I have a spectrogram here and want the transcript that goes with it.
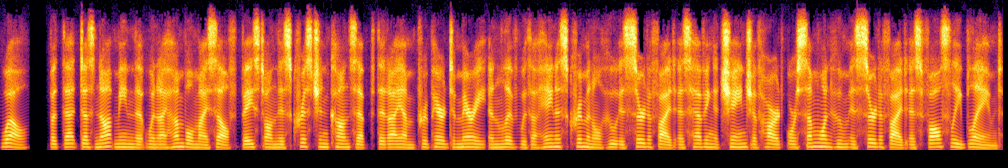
Well, but that does not mean that when I humble myself based on this Christian concept that I am prepared to marry and live with a heinous criminal who is certified as having a change of heart or someone whom is certified as falsely blamed.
